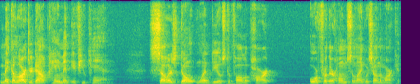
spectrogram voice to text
make a larger down payment if you can. Sellers don't want deals to fall apart or for their homes to languish on the market.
